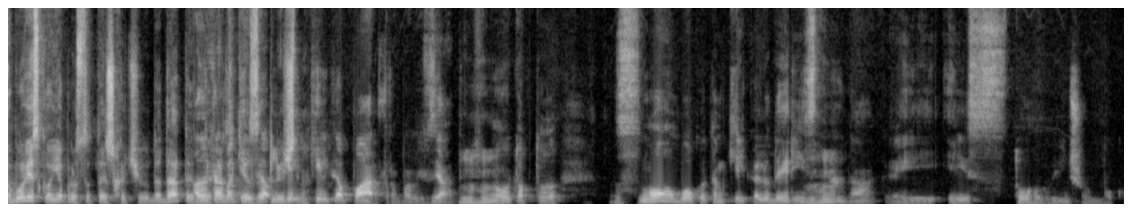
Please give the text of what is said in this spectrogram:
Обов'язково, я просто теж хочу додати. Але так- треба кілька, кілька пар треба взяти. Мгм. Ну тобто, з мого боку, там кілька людей різних, Мгм. так, і, і з того іншого боку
